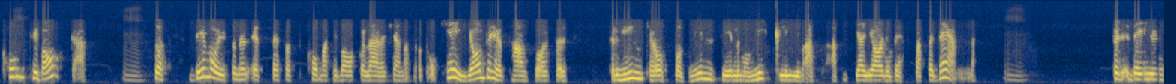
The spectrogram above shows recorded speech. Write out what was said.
kom tillbaka. Mm. Så det var ju som ett sätt att komma tillbaka och lära känna att okej, okay, jag behöver ta ansvar för, för min kropp och min film och mitt liv, att, att jag gör det bästa för den. Mm. För det är ju en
